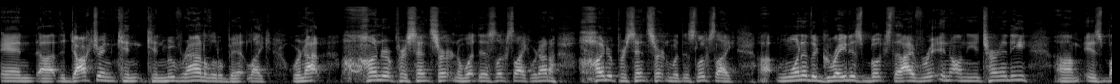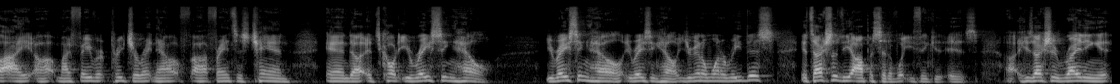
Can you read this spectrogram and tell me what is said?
and uh, the doctrine can, can move around a little bit. Like, we're not 100% certain of what this looks like. We're not 100% certain what this looks like. Uh, one of the greatest books that I've written on the eternity um, is by uh, my favorite preacher right now, uh, Francis Chan, and uh, it's called Erasing Hell. Erasing Hell, Erasing Hell. You're going to want to read this. It's actually the opposite of what you think it is. Uh, he's actually writing it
